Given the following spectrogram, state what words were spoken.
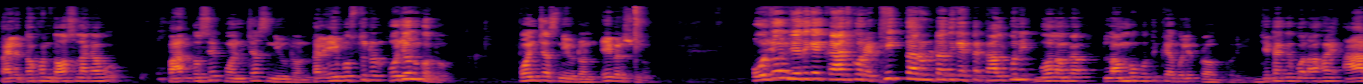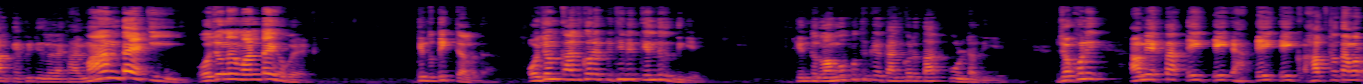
তাহলে তখন দশ লাগাবো, পাঁচ দশে পঞ্চাশ নিউটন। তাহলে এই বস্তুটার ওজন কত? পঞ্চাশ নিউটন। এইবার শুনো। ওজন যেদিকে কাজ করে, ঠিক তার উল্টা দিকে একটা কাল্পনিক বল আমরা লম্ব প্রতিক্রিয়া বলে প্রয়োগ করি। যেটাকে বলা হয় আর ক্যাপিটালে লেখা হয়। মানটা একই। ওজনের মানটাই হবে এক। কিন্তু দিকটা আলাদা। ওজন কাজ করে পৃথিবীর কেন্দ্রের দিকে। কিন্তু লম্ব প্রতিক্রিয়া কাজ করে তার উল্টা দিয়ে। যখনই আমি একটা এই এই এই এই হাতটাতে আমার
